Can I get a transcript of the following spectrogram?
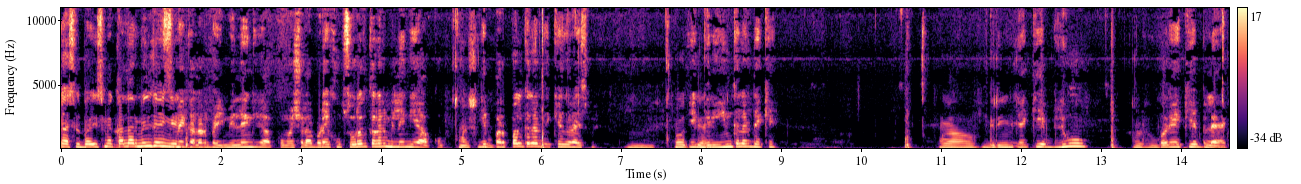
असद भाई इसमें कलर मिल जाएँगे? इसमें कलर भाई मिलेंगे आपको माशाल्लाह बड़े खूबसूरत कलर मिलेंगे आपको। ये पर्पल कलर देखे जरा इसमें। हम्म, ये ग्रीन कलर देखे। ग्रीन। एक ये ब्लू और एक ये ब्लैक।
